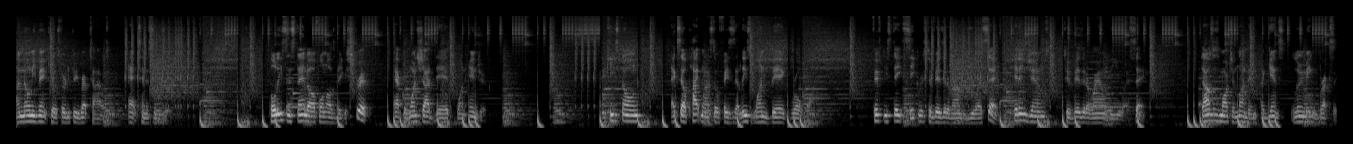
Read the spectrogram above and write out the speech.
unknown event kills 33 reptiles at Tennessee Police in standoff on Las Vegas Strip after one shot dead, one injured. The Keystone XL pipeline still faces at least one big roadblock. 50 state secrets to visit around the USA. Hidden gems to visit around the USA. Thousands march in London against looming Brexit.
